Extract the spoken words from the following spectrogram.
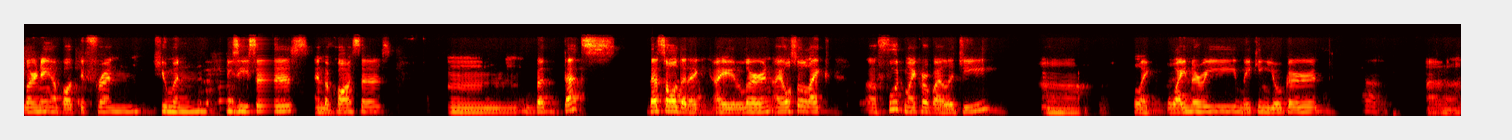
learning about different human diseases and the causes. Mm, but that's that's all that I, I learned. I also like uh, food microbiology, uh, like winery, making yogurt, uh,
